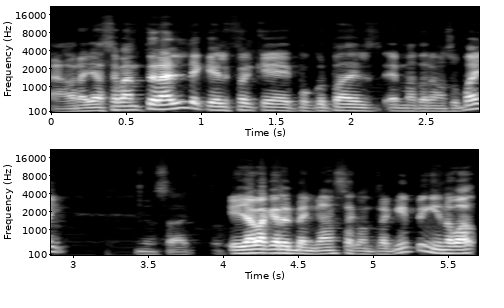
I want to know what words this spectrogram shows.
ahora ya se va a enterar de que él fue el que, por culpa de él, eh, mataron a su país. Exacto. Ella va a querer venganza contra Kingpin y no va,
